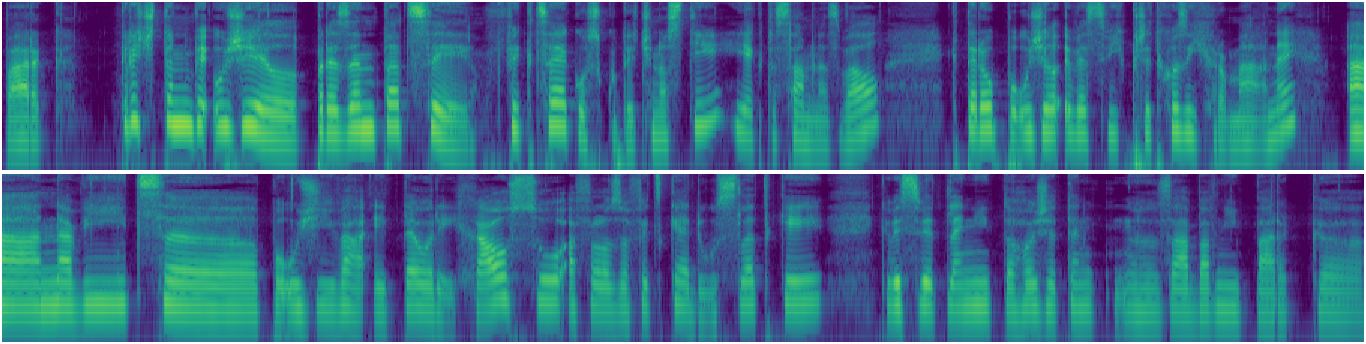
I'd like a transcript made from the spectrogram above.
park. Crichton využil prezentaci fikce jako skutečnosti, jak to sám nazval, kterou použil i ve svých předchozích románech a navíc eh, používá i teorii chaosu a filozofické důsledky k vysvětlení toho, že ten eh, zábavní park eh,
